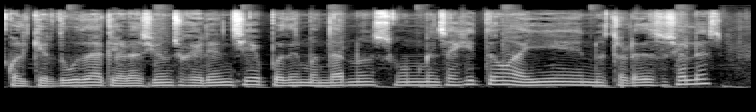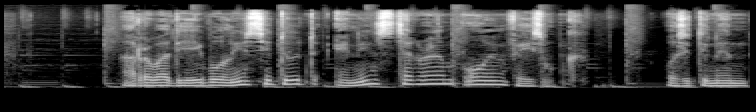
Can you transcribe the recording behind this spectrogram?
Cualquier duda, aclaración, sugerencia, pueden mandarnos un mensajito ahí en nuestras redes sociales, arroba The Able Institute en Instagram o en Facebook. O si tienen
